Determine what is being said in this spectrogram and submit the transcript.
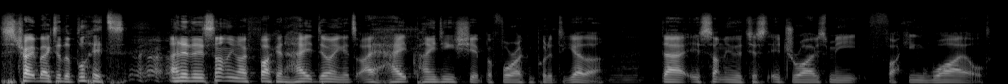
Straight back to the Blitz. And if there's something I fucking hate doing, it's I hate painting shit before I can put it together. That is something that just it drives me fucking wild.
